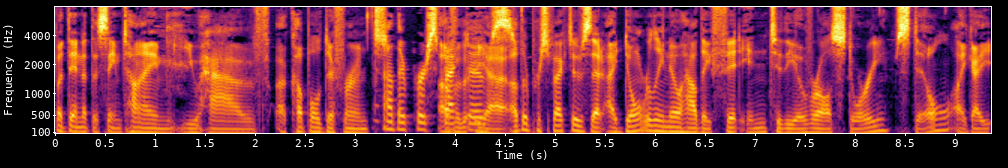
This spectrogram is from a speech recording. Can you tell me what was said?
But then at the same time, you have a couple different Other perspectives. other- yeah, other perspectives that I don't really know how they fit into the overall story. Still, like I,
